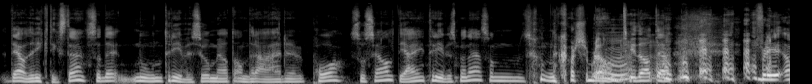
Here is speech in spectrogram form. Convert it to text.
Det er jo det viktigste. Så det, noen trives jo med at andre er på sosialt. Jeg trives med det, som, som det kanskje ble antyda at jeg fordi, ja,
